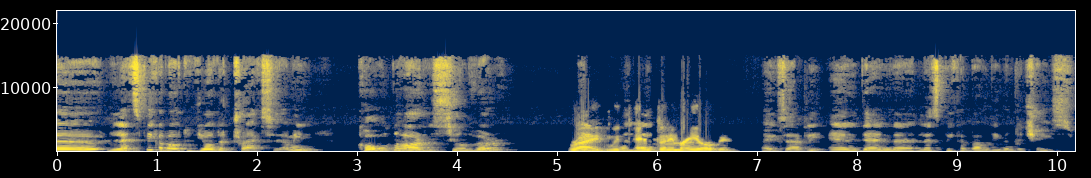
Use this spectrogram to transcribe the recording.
uh, let's speak about the other tracks. I mean, Cold Hard Silver, right, with Antoni Maiovvi. Exactly, and then uh, let's speak about even the Chase.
